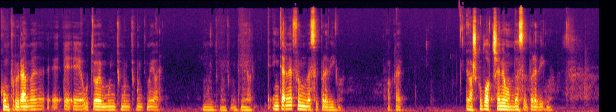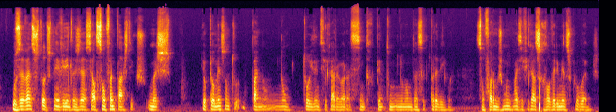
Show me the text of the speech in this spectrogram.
com um programa, é, é, é, o teu é muito, muito, muito maior. Muito, muito, muito maior. A internet foi uma mudança de paradigma. Ok? Eu acho que o blockchain é uma mudança de paradigma. Os avanços todos que têm havido em inteligência artificial são fantásticos, mas eu pelo menos não estou, não, não a identificar agora assim de repente nenhuma mudança de paradigma. São formas muito mais eficazes de resolver imensos problemas.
